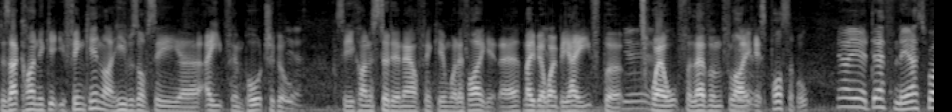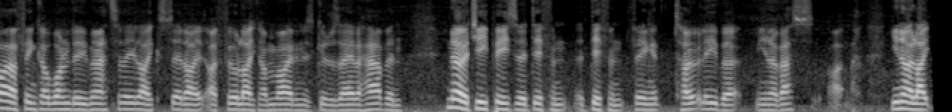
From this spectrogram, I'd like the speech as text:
Does that kind of get you thinking? Like he was obviously uh, eighth in Portugal. Yeah. So you kind of stood here now thinking, well, if I get there, maybe yeah. I won't be eighth, but twelfth, eleventh, like it's possible. Yeah, yeah, definitely. That's why I think I want to do Matterley. Like I said, I, I feel like I'm riding as good as I ever have, and you know, GPs are a different a different thing totally. But you know, that's you know, like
